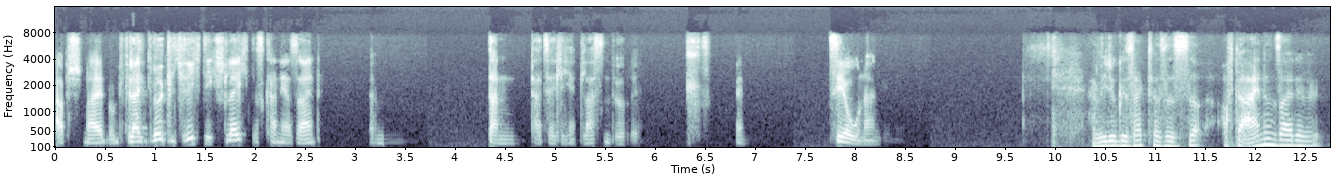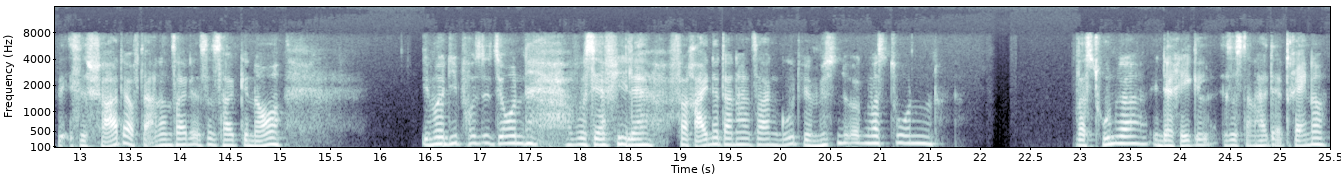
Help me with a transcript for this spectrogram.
abschneiden und vielleicht wirklich richtig schlecht, das kann ja sein, ähm, dann tatsächlich entlassen würde. Sehr unangenehm. Wie du gesagt hast, ist auf der einen Seite ist es schade, auf der anderen Seite ist es halt genau immer die Position, wo sehr viele Vereine dann halt sagen, gut, wir müssen irgendwas tun. Was tun wir? In der Regel ist es dann halt der Trainer,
